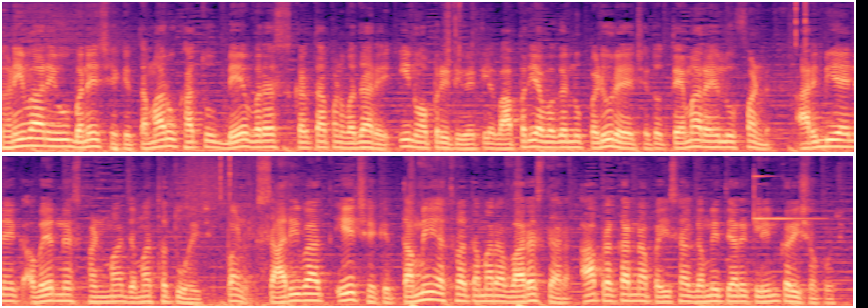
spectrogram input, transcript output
ઘણીવાર એવું બને છે કે તમારું ખાતું બે વર્ષ કરતાં પણ વધારે ઇનઓપરેટિવ એટલે વાપર્યા વગરનું પડ્યું રહે છે, તો તેમાં રહેલું ફંડ આરબીઆઈના એક અવેરનેસ ફંડમાં જમા થતું હોય છે. પણ સારી વાત એ છે કે તમે અથવા તમારા વારસદાર આ પ્રકારના પૈસા ગમે ત્યારે ક્લેમ કરી શકો છો.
